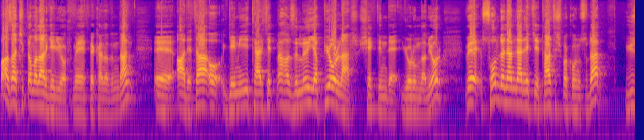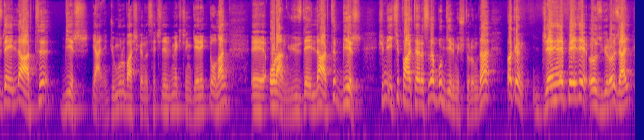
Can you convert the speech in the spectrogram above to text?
Bazı açıklamalar geliyor MHP kanadından. E, adeta o gemiyi terk etme hazırlığı yapıyorlar şeklinde yorumlanıyor. Ve son dönemlerdeki tartışma konusu da %50 artı 1 yani Cumhurbaşkanı seçilebilmek için gerekli olan e, oran %50 artı 1. Şimdi iki parti arasında bu girmiş durumda. Bakın CHP'li Özgür Özel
